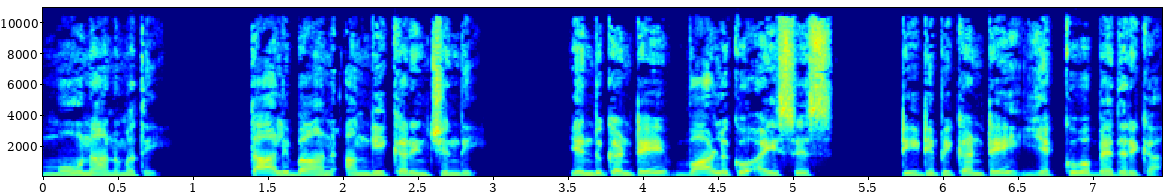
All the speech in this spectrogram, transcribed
మౌన అనుమతి. తాలిబాన్ అంగీకరించింది. ఎందుకంటే వాళ్ళకు ఐసిస్ టీటీపీ కంటే ఎక్కువ బెదరిక.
